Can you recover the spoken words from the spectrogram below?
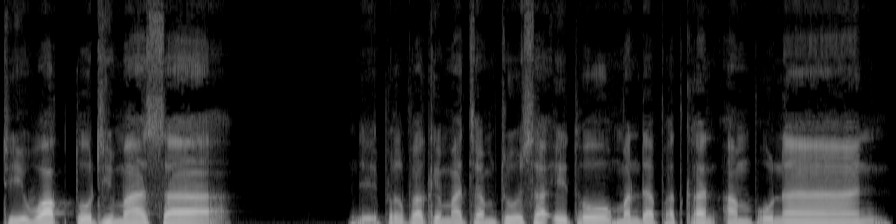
di waktu di masa di berbagai macam dosa itu mendapatkan ampunan.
